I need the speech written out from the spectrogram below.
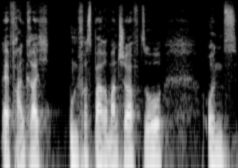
äh, Frankreich unfassbare Mannschaft so und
